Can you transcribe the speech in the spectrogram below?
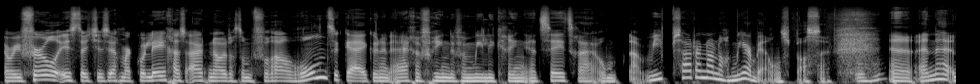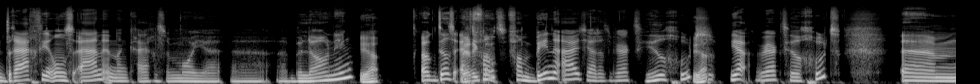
Een referral is dat je zeg maar collega's uitnodigt om vooral rond te kijken in hun eigen vrienden, familiekring, et cetera. Om, nou, wie zou er nou nog meer bij ons passen? Mhm. Eh, en eh, draagt hij ons aan en dan krijgen ze een mooie eh, beloning. Ja. Ook dat is echt van, dat? van binnenuit. Ja, dat werkt heel goed. Ja? werkt heel goed. Ehm,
